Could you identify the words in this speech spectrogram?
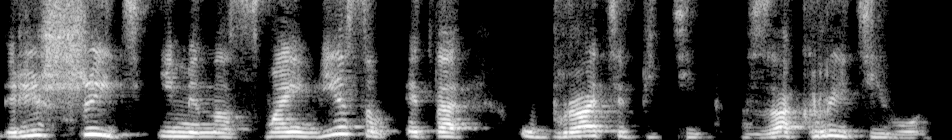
решить именно с моим весом, это убрать аппетит, закрыть его.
